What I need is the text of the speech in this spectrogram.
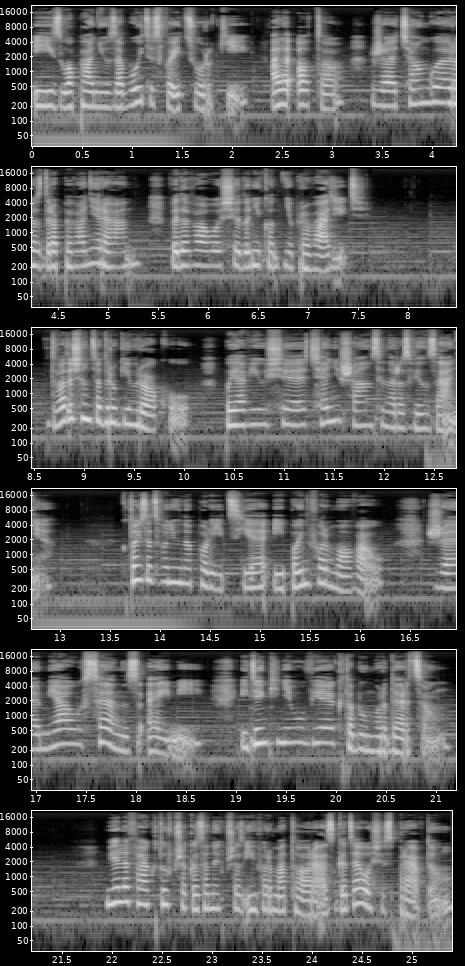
i złapaniu zabójcy swojej córki, ale o to, że ciągłe rozdrapywanie ran wydawało się donikąd nie prowadzić. W 2002 roku pojawił się cień szansy na rozwiązanie. Ktoś zadzwonił na policję i poinformował, że miał sen z Amy i dzięki niemu wie, kto był mordercą. Wiele faktów przekazanych przez informatora zgadzało się z prawdą,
